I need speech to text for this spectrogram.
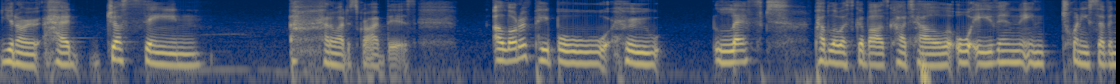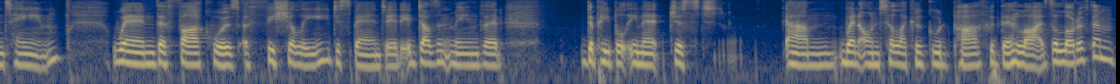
you know, had just seen, how do I describe this? A lot of people who left Pablo Escobar's cartel, or even in 2017 when the FARC was officially disbanded, it doesn't mean that the people in it just um, went on to like a good path with their lives. A lot of them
